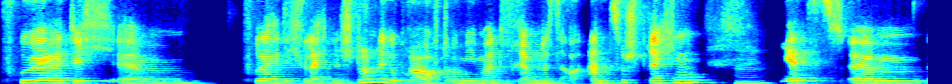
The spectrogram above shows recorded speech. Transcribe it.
früher hätte ich, ähm, früher hätte ich vielleicht eine Stunde gebraucht, um jemand Fremdes anzusprechen. Mhm. Jetzt ähm,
